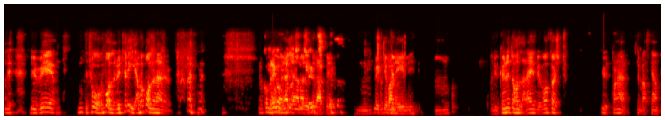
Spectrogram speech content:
du är inte två på bollen, du är trea på bollen här nu. Jag kommer igång. Ja, lite lakrits. Mm. Mycket vanilj. Mm. Du kunde inte hålla dig. Du var först ut på den här, Sebastian.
